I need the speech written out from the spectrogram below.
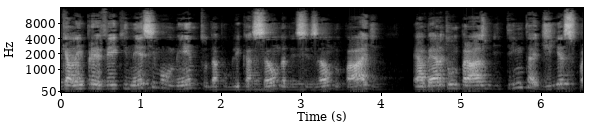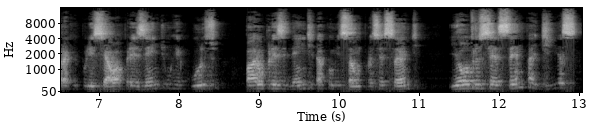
que a lei prevê que nesse momento da publicação da decisão do PAD é aberto um prazo de 30 dias para que o policial apresente um recurso para o presidente da comissão processante e outros 60 dias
